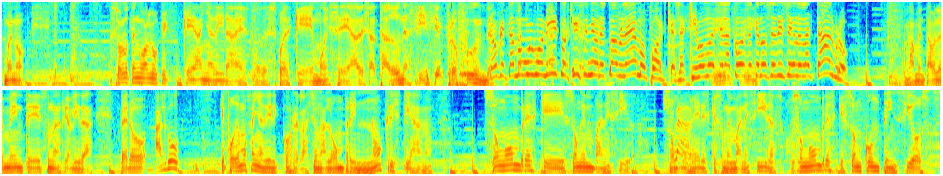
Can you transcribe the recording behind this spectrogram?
Bueno, solo tengo algo que, añadir a eso después que Moisés ha desatado una ciencia profunda. No, que estamos muy bonitos aquí, señores. Esto hablemos podcast. Aquí vamos a decir las cosas que no se dicen en el altar, bro lamentablemente es una realidad. Pero algo que podemos añadir con relación al hombre no cristiano son hombres que son envanecidos, son mujeres que son envanecidas, son hombres que son contenciosos,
